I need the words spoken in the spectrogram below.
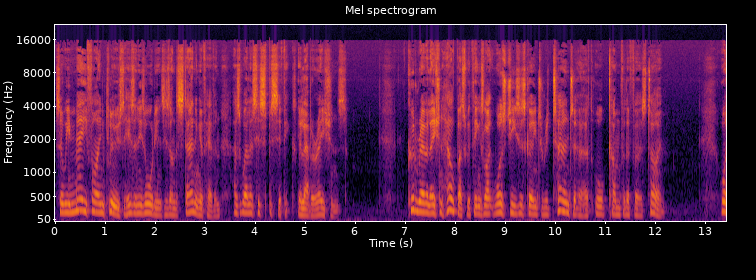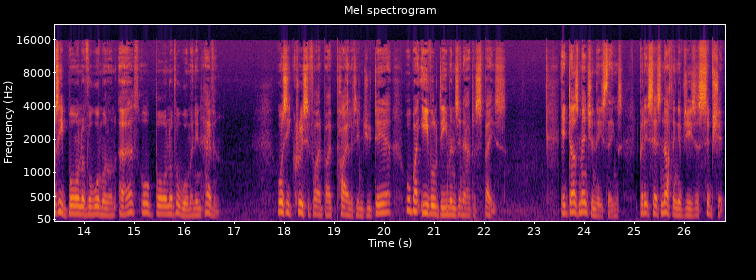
So we may find clues to his and his audience's understanding of heaven as well as his specific elaborations. Could Revelation help us with things like was Jesus going to return to earth or come for the first time? Was he born of a woman on earth or born of a woman in heaven? Was he crucified by Pilate in Judea or by evil demons in outer space? It does mention these things, but it says nothing of Jesus' sibship.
